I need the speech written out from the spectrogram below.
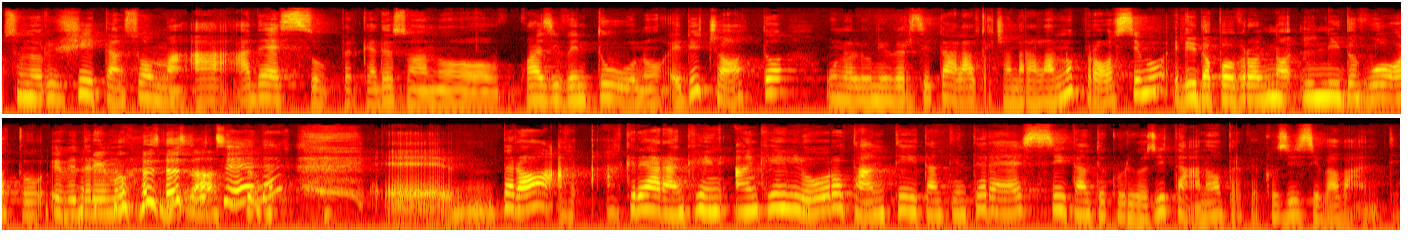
sono riuscita insomma a- adesso, perché adesso hanno quasi 21 e 18, uno all'università, l'altro ci andrà l'anno prossimo e lì dopo avrò il, no- il nido vuoto e vedremo cosa Esatto. succede. Eh, però a, a creare anche in, anche in loro tanti, tanti interessi, tante curiosità, no? perché così si va avanti.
